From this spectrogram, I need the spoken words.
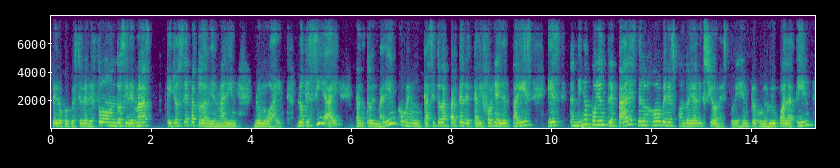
pero por cuestiones de fondos y demás, que yo sepa todavía en Marín no lo hay. Lo que sí hay tanto en Marín como en casi todas partes de California y del país, es también apoyo entre pares de los jóvenes cuando hay adicciones, por ejemplo, con el grupo Alatín,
